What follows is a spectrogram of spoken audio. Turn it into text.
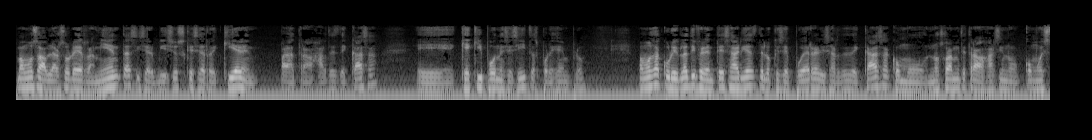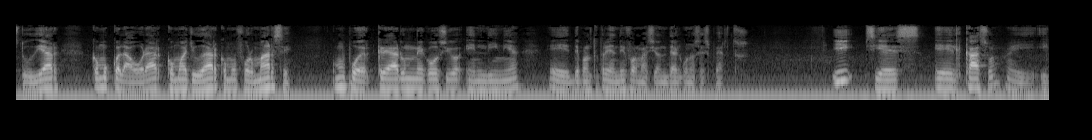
Vamos a hablar sobre herramientas y servicios que se requieren para trabajar desde casa, eh, qué equipo necesitas, por ejemplo. Vamos a cubrir las diferentes áreas de lo que se puede realizar desde casa, como no solamente trabajar, sino cómo estudiar, cómo colaborar, cómo ayudar, cómo formarse, cómo poder crear un negocio en línea eh, de pronto trayendo información de algunos expertos. Y si es el caso y, y,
